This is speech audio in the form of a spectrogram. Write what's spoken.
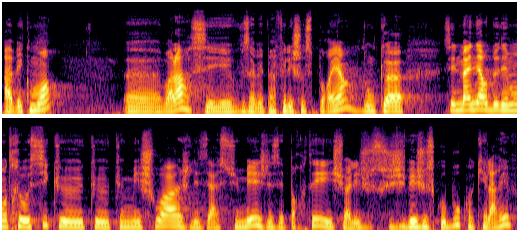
avec moi. voilà, vous n'avez pas fait les choses pour rien. Donc c'est une manière de démontrer aussi que, mes choix, je les ai assumés, je les ai portés et je suis allé, j'y vais jusqu'au bout quoi qu'il arrive.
